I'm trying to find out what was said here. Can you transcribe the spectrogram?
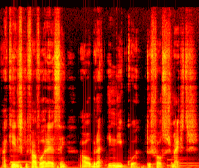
aqueles que favorecem a obra iníqua dos falsos mestres.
